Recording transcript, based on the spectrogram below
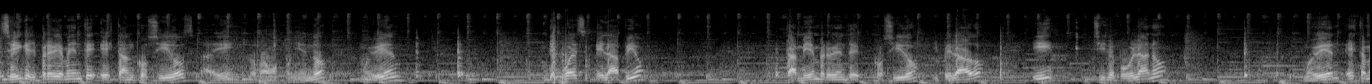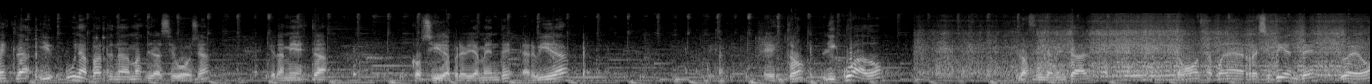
¿sí? que previamente están cocidos. Ahí los vamos poniendo. Muy bien. Después el apio, también previamente cocido y pelado. Y chile poblano. Muy bien. Esta mezcla y una parte nada más de la cebolla, que también está cocida previamente, hervida. Esto, licuado, lo fundamental. Lo vamos a poner en el recipiente, luego,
